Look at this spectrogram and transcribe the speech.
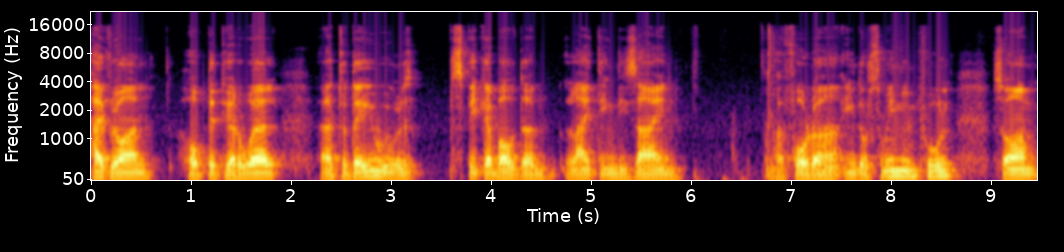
Hi everyone, hope that you are well. Uh, today we will speak about the lighting design uh, for the indoor swimming pool. So I'm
